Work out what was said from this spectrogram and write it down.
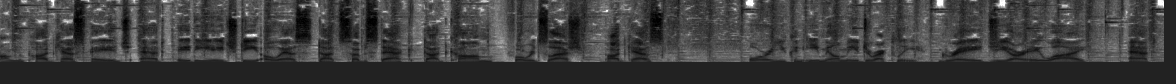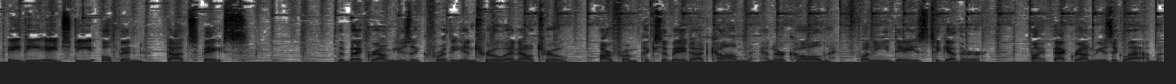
on the podcast page at adhdos.substack.com forward slash podcast. Or you can email me directly, gray, G-R-A-Y, at adhdopen.space. The background music for the intro and outro are from pixabay.com and are called Funny Days Together by Background Music Lab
